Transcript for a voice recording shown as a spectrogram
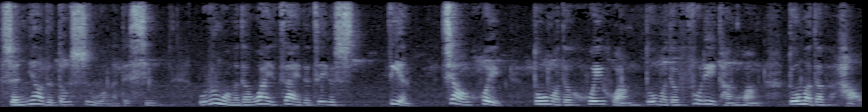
神要的都是我们的心。无论我们的外在的这个殿、教会多么的辉煌，多么的富丽堂皇，多么的好，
